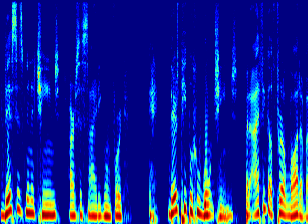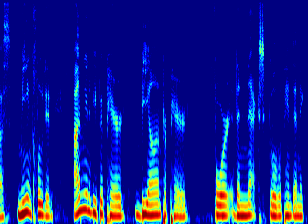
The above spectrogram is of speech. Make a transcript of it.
this is going to change our society going forward. There's people who won't change, but I think for a lot of us, me included, I'm going to be prepared beyond prepared for the next global pandemic.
